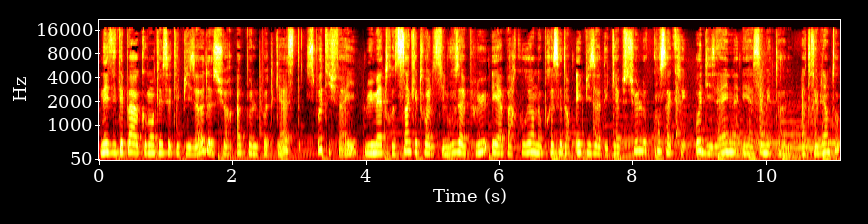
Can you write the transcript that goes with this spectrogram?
N'hésitez pas à commenter cet épisode sur Apple Podcast, Spotify, lui mettre 5 étoiles s'il vous a plu et à parcourir nos précédents épisodes et capsules consacrés au design et à ses méthodes. À très bientôt!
